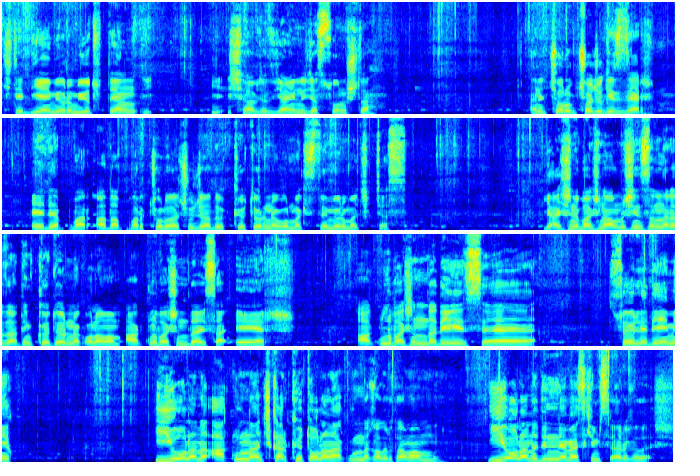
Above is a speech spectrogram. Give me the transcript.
İşte diyemiyorum. YouTube'da yan- şey yapacağız, yayınlayacağız sonuçta. Hani çoluk çocuk izler. Edep var, adap var. Çoluğa çocuğa da kötü örnek olmak istemiyorum açıkçası. Yaşını başına almış insanlara zaten kötü örnek olamam. Aklı başındaysa eğer. Aklı başında değilse söylediğimi iyi olanı aklından çıkar, kötü olan aklında kalır tamam mı? İyi olanı dinlemez kimse arkadaş.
